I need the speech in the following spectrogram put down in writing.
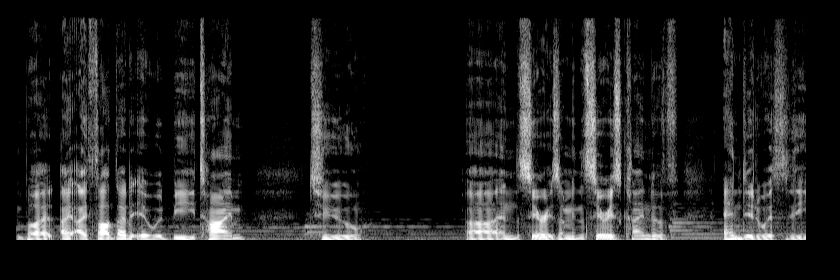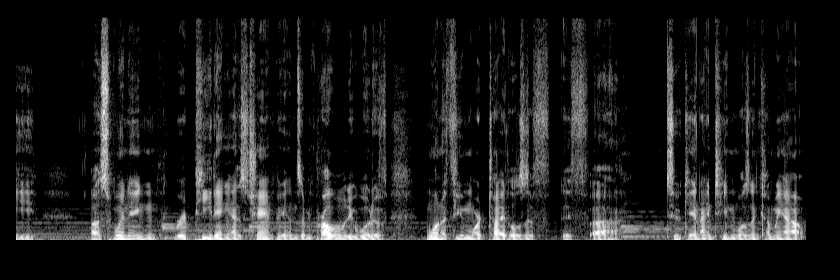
but I, I thought that it would be time to uh, end the series. I mean, the series kind of ended with the us winning, repeating as champions, and probably would have won a few more titles if if uh, 2K19 wasn't coming out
